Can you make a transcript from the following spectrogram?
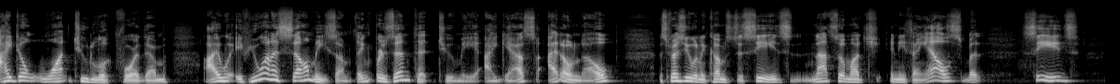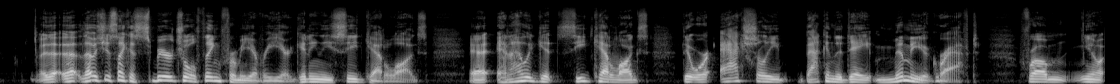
I don't want to look for them. I if you want to sell me something, present it to me. I guess I don't know especially when it comes to seeds, not so much anything else, but seeds. Uh, that, that, was just like a spiritual thing for me every year, getting these seed catalogs. And I would get seed catalogs that were actually back in the day mimeographed from you know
